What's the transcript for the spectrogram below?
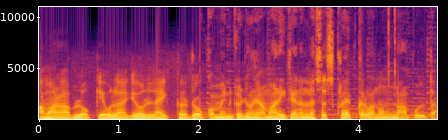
અમારો આ બ્લોગ કેવો લાગ્યો? લાઈક કરજો, કોમેન્ટ કરજો અને અમારી ચેનલને સબસ્ક્રાઈબ કરવાનું ના ભૂલતા.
